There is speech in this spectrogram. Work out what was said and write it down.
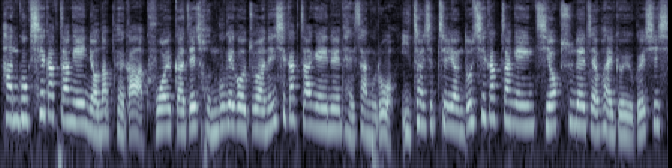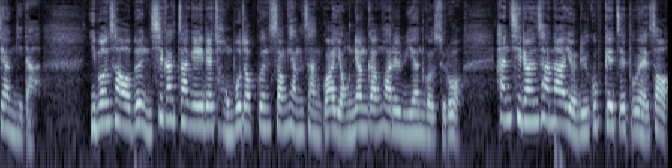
한국시각장애인연합회가 9월까지 전국에 거주하는 시각장애인을 대상으로 2017년도 시각장애인 지역순회 재활교육을 실시합니다. 이번 사업은 시각장애인의 정보 접근성 향상과 역량 강화를 위한 것으로 한시련 산하 17개 지부에서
